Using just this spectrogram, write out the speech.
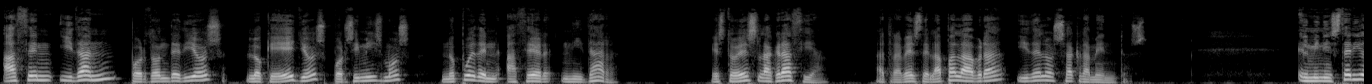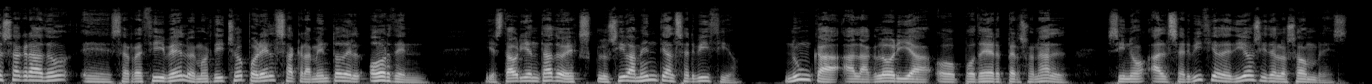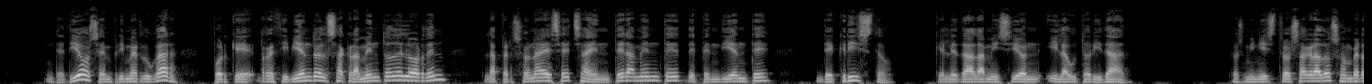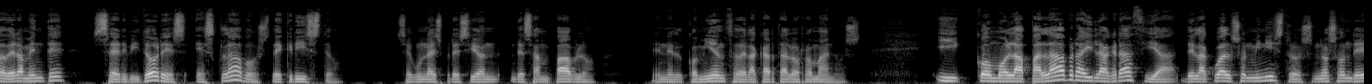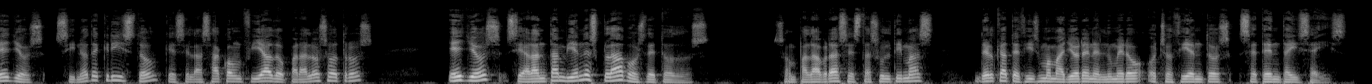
hacen y dan por don de Dios lo que ellos por sí mismos no pueden hacer ni dar. Esto es la gracia, a través de la palabra y de los sacramentos. El ministerio sagrado eh, se recibe, lo hemos dicho, por el sacramento del orden, y está orientado exclusivamente al servicio, nunca a la gloria o poder personal, sino al servicio de Dios y de los hombres. De Dios, en primer lugar, porque recibiendo el sacramento del orden, la persona es hecha enteramente dependiente de Cristo, que le da la misión y la autoridad. Los ministros sagrados son verdaderamente servidores, esclavos de Cristo, según la expresión de San Pablo en el comienzo de la carta a los romanos y como la palabra y la gracia de la cual son ministros no son de ellos, sino de Cristo, que se las ha confiado para los otros, ellos se harán también esclavos de todos. Son palabras estas últimas del Catecismo Mayor en el número 876.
